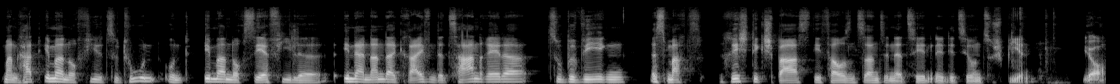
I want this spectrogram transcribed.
Man hat immer noch viel zu tun und immer noch sehr viele ineinandergreifende Zahnräder zu bewegen. Es macht richtig Spaß, die 1000 Suns in der 10. Edition zu spielen. Ja,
